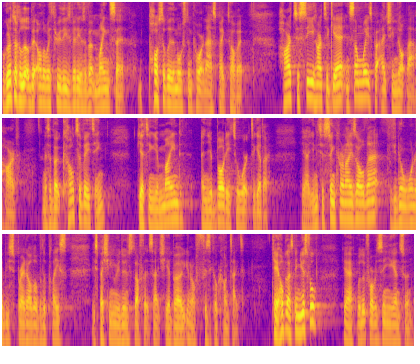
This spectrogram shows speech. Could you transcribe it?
We're going to talk a little bit all the way through these videos about mindset, possibly the most important aspect of it. Hard to see, hard to get in some ways, but actually not that hard. And it's about cultivating, getting your mind and your body to work together. Yeah, you need to synchronize all that because you don't want to be spread all over the place, especially when you're doing stuff that's actually about, you know, physical contact. Okay, I hope that's been useful. Yeah, we look forward to seeing you again soon.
